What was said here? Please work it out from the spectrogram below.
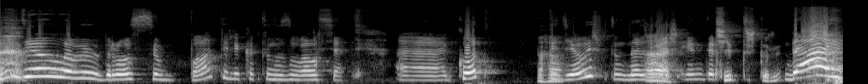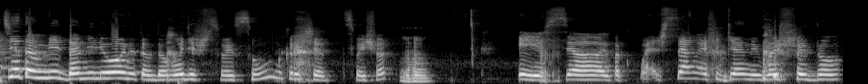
Делала Россымпат, или как то назывался, э, код, ты делаешь, потом нажимаешь Enter. Чит, что ли? Да, и тебе там до миллиона там доводишь свою сумму, ну, короче, свой счет. Ага. И все, и покупаешь самый офигенный большой дом,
